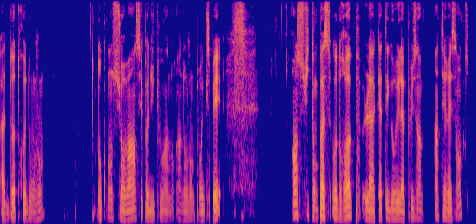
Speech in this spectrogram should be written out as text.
à d'autres donjons. Donc 11 sur 20, c'est pas du tout un donjon pour XP. Ensuite, on passe au drop, la catégorie la plus intéressante.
